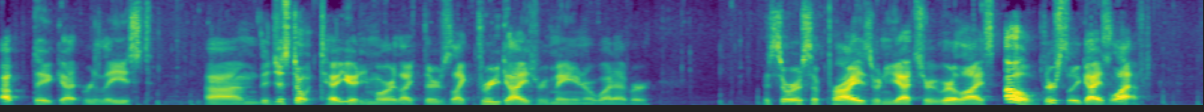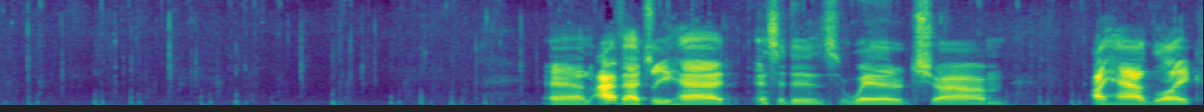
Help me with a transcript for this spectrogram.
update got released, um, they just don't tell you anymore. Like there's like three guys remaining or whatever. It's sort of surprised when you actually realize, oh, there's three guys left. And I've actually had incidents which um, I had like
